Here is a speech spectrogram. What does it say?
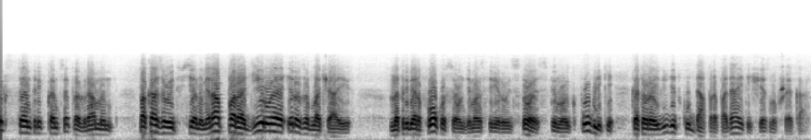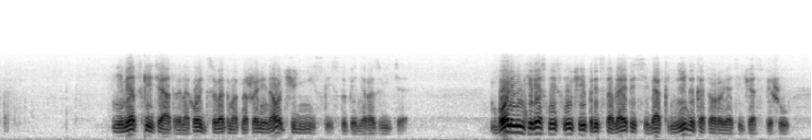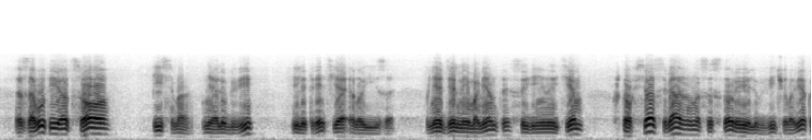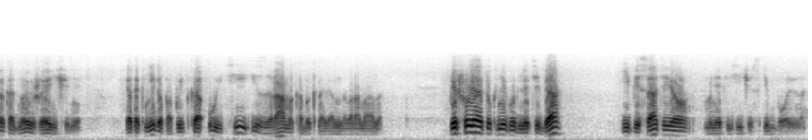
Эксцентрик в конце программы показывает все номера, пародируя и разоблачая их. Например, фокусы он демонстрирует стоя спиной к публике, которая видит, куда пропадает исчезнувшая карта. Немецкие театры находятся в этом отношении на очень низкой ступени развития. Более интересный случай представляет из себя книга, которую я сейчас пишу. Зовут ее «Цо. Письма не о любви» или «Третья Элоиза». В ней отдельные моменты соединены тем, что все связано с историей любви человека к одной женщине. Эта книга попытка уйти из рамок обыкновенного романа. Пишу я эту книгу для тебя, и писать ее мне физически больно.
